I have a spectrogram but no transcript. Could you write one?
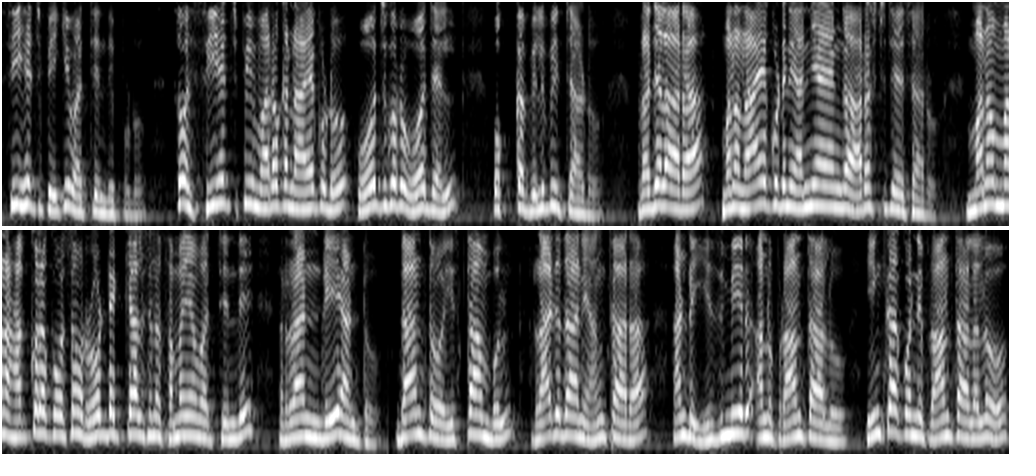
సిహెచ్పికి వచ్చింది ఇప్పుడు. సో సిహెచ్పి మరొక నాయకుడు ఓజ్గురు ఓజెల్ ఒక్క పిలిపిచ్చాడు. ప్రజలారా మన నాయకుడిని అన్యాయంగా అరెస్టు చేశారు. మనం మన హక్కుల కోసం రోడ్డెక్కాల్సిన సమయం వచ్చింది. రండి అంటూ. దాంతో ఇస్తాంబుల్ రాజధాని అంకారా అండ్ ఇజ్మీర్ అను ప్రాంతాలు ఇంకా కొన్ని ప్రాంతాలలో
